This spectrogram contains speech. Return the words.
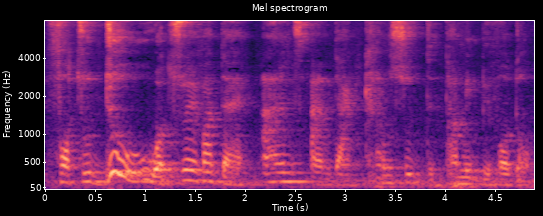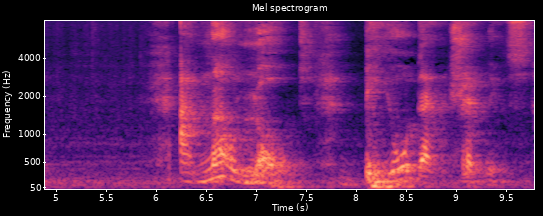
For to do whatsoever their hands and their counsel determined before them. And now, Lord, behold thy threatenings,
